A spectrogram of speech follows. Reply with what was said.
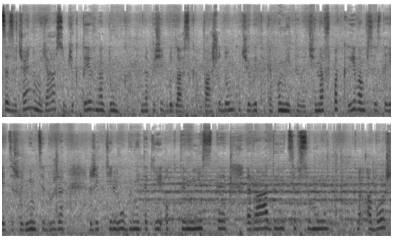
Це, звичайно, моя суб'єктивна думка. Напишіть, будь ласка, вашу думку, чи ви таке помітили, чи навпаки вам все здається, що німці дуже життєлюбні, такі оптимісти, радуються всьому. Або ж,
